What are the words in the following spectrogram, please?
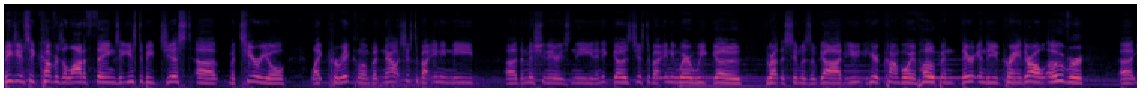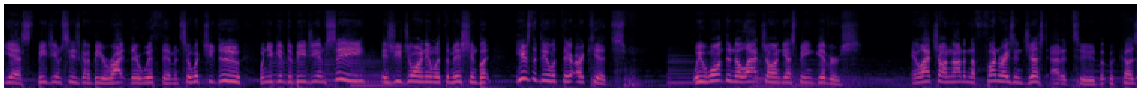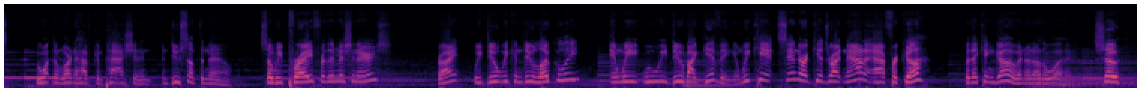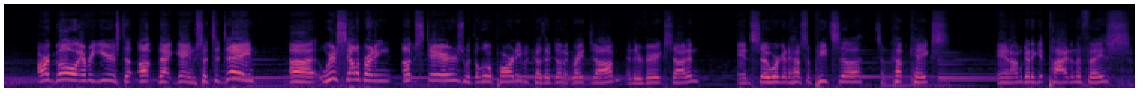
BGMC covers a lot of things. It used to be just uh, material like curriculum, but now it's just about any need uh, the missionaries need, and it goes just about anywhere we go throughout the Assemblies of God. You hear Convoy of Hope, and they're in the Ukraine. They're all over. Uh, yes, BGMC is going to be right there with them. And so, what you do when you give to BGMC is you join in with the mission. But here's the deal with our kids we want them to latch on, yes, being givers and latch on not in the fundraising just attitude, but because we want them to learn to have compassion and, and do something now. So we pray for the missionaries, right? We do what we can do locally, and we, we do by giving. And we can't send our kids right now to Africa, but they can go in another way. So our goal every year is to up that game. So today, uh, we're celebrating upstairs with a little party because they've done a great job and they're very excited. And so we're going to have some pizza, some cupcakes, and I'm going to get pied in the face.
